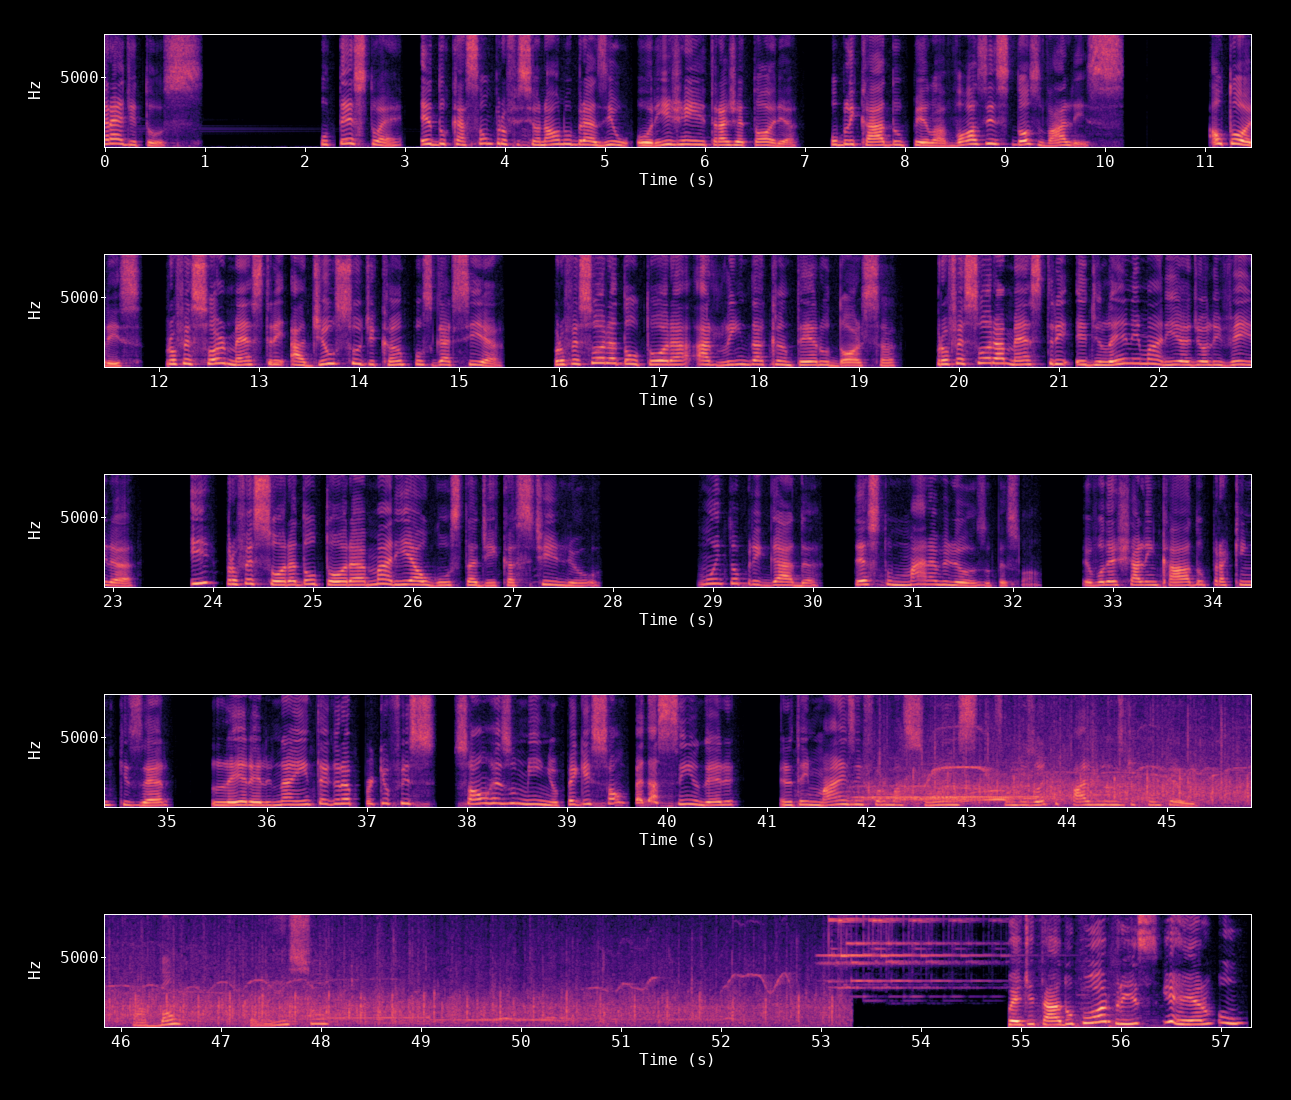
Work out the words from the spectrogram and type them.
Créditos. O texto é Educação Profissional no Brasil: Origem e Trajetória, publicado pela Vozes dos Vales. Autores: Professor Mestre Adilson de Campos Garcia, Professora Doutora Arlinda Canteiro Dorsa, Professora Mestre Edilene Maria de Oliveira e Professora Doutora Maria Augusta de Castilho. Muito obrigada. Texto maravilhoso, pessoal. Eu vou deixar linkado para quem quiser ler ele na íntegra, porque eu fiz só um resuminho, peguei só um pedacinho dele. Ele tem mais informações, são 18 páginas de conteúdo. Tá bom? Então é isso. Editado por Bris Guerreiro 1.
